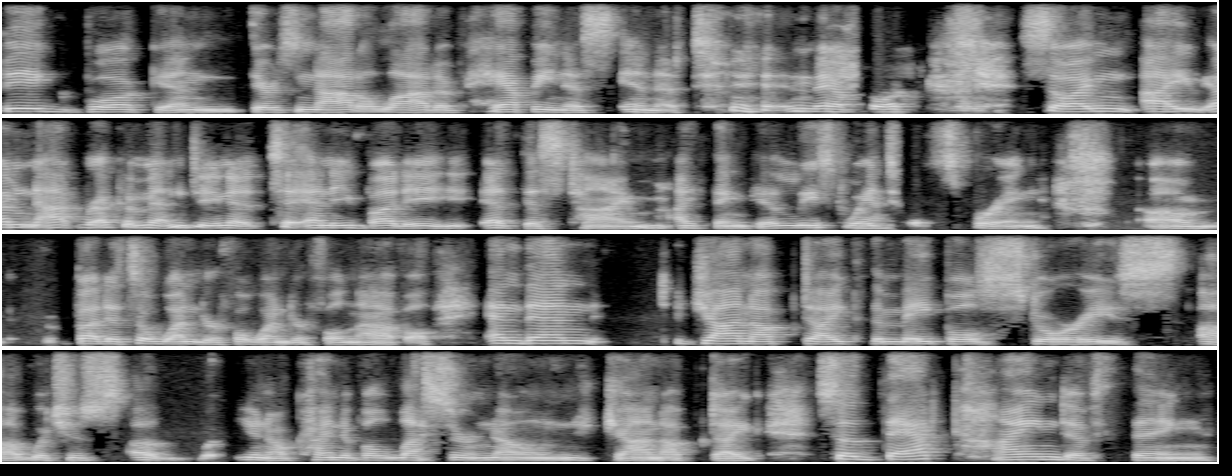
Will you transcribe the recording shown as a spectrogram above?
big book and there's not a lot of happiness in it in that book. So i'm i am not recommending it to anybody at this time. I think at least wait till spring. Um, but it's a wonderful wonderful novel. And then John Updike, the Maples stories, uh, which is a, you know kind of a lesser known John Updike. So that kind of thing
